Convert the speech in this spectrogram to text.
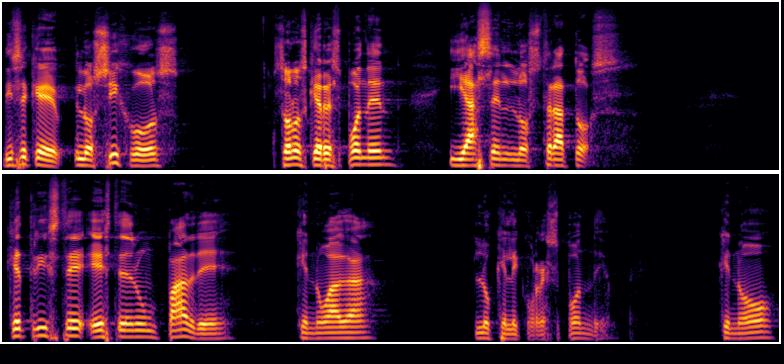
Dice que los hijos son los que responden y hacen los tratos. Qué triste es tener un padre que no haga lo que le corresponde, que no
